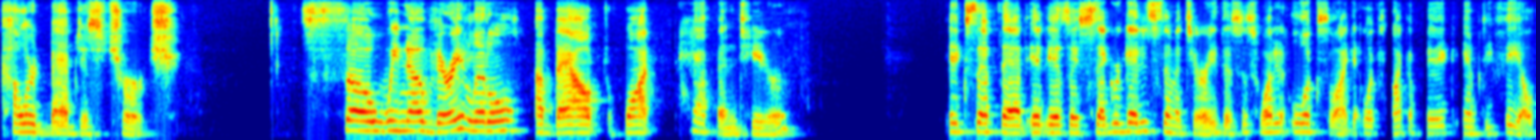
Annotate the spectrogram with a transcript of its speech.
colored Baptist church. So we know very little about what happened here, except that it is a segregated cemetery. This is what it looks like. It looks like a big empty field.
